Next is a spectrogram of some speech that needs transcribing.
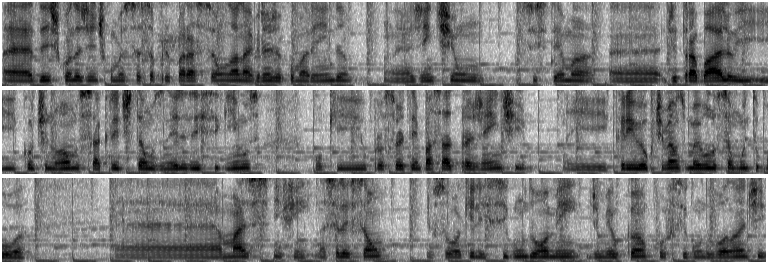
é, desde quando a gente começou essa preparação lá na Granja Comarenda, é, a gente tinha um sistema é, de trabalho e, e continuamos, acreditamos neles e seguimos o que o professor tem passado para a gente e creio eu que tivemos uma evolução muito boa. Mas, enfim, na seleção eu sou aquele segundo homem de meio campo, segundo volante,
